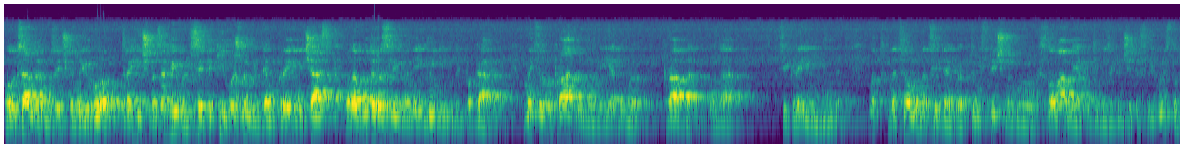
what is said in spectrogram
Олександр Музичка, ну його трагічна загибель, все такий важливий для України час, вона буде розслідувана і винні будуть покарані. Ми цього прагнемо, і я думаю, правда, вона в цій країні буде. От на цьому, на цей день оптимістичними словами я хотів би закінчити свій виступ,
